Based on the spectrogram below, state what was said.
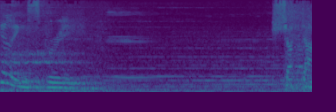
Killing spree. Shut down.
